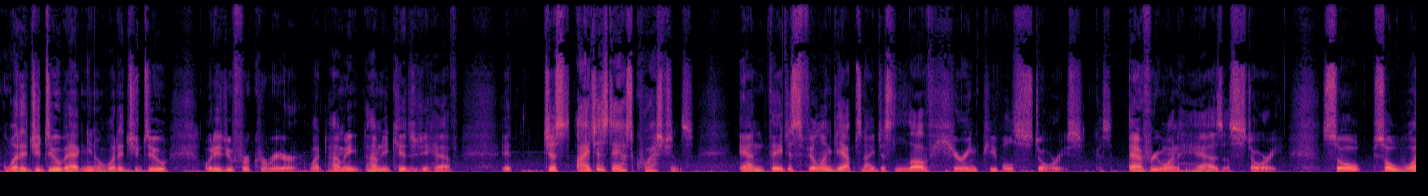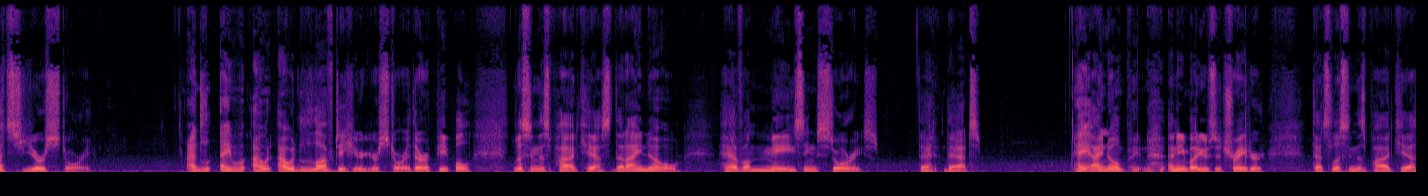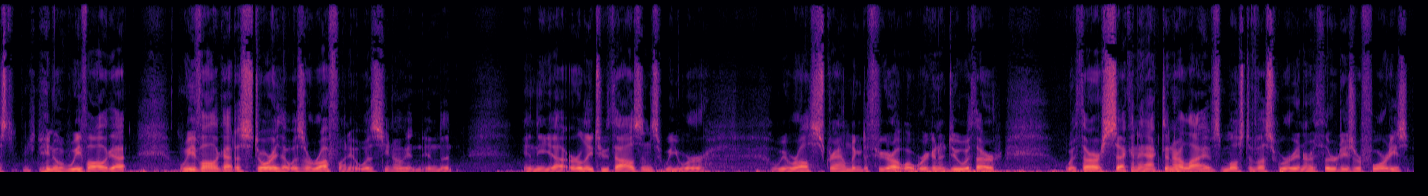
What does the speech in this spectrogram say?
What did you do back you know what did you do what did you do for a career? What how many how many kids did you have? It just i just ask questions and they just fill in gaps and i just love hearing people's stories because everyone has a story. So so what's your story? I'd, I, I, would, I would love to hear your story. There are people listening to this podcast that I know have amazing stories that, that hey, I know anybody who's a trader that's listening to this podcast, you know, we've all got we've all got a story that was a rough one. It was, you know, in, in the in the uh, early 2000s, we were we were all scrambling to figure out what we're going to do with our with our second act in our lives. Most of us were in our 30s or 40s.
